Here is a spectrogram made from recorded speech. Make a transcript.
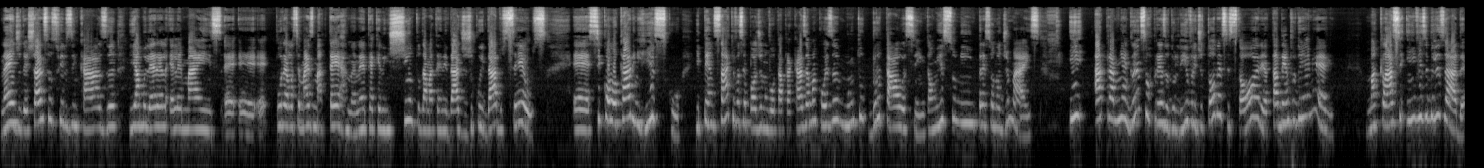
né, de deixar seus filhos em casa e a mulher ela, ela é mais, é, é, é, por ela ser mais materna, né, ter aquele instinto da maternidade de cuidar dos seus, é, se colocar em risco e pensar que você pode não voltar para casa é uma coisa muito brutal assim. Então isso me impressionou demais. E para minha grande surpresa do livro e de toda essa história, está dentro do IML uma classe invisibilizada.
